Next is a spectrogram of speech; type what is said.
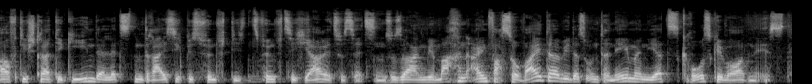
auf die Strategien der letzten 30 bis 50 Jahre zu setzen und zu sagen, wir machen einfach so weiter, wie das Unternehmen jetzt groß geworden ist.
